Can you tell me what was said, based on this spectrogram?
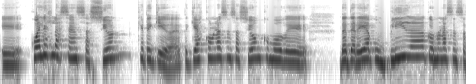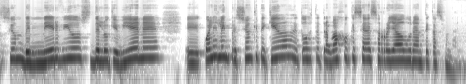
eh, ¿cuál es la sensación que te queda? ¿Te quedas con una sensación como de, tarea cumplida, con una sensación de nervios de lo que viene? Eh, ¿Cuál es la impresión que te queda de todo este trabajo que se ha desarrollado durante casi un año?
